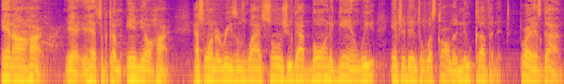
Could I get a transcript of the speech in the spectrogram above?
In our heart. Yeah, it has to become in your heart. That's one of the reasons why, as soon as you got born again, we entered into what's called a new covenant. Praise God.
